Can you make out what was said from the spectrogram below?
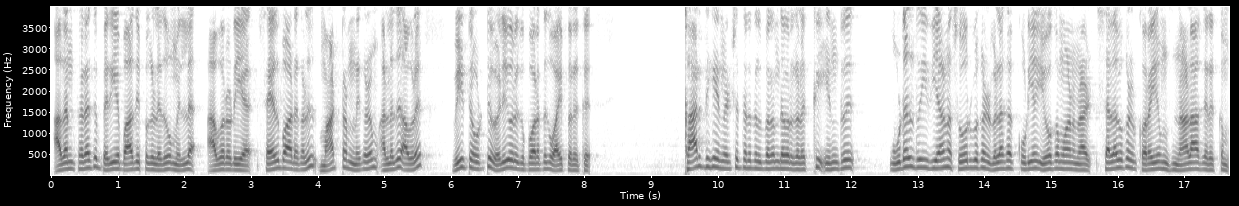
அதன் பிறகு பெரிய பாதிப்புகள் எதுவும் இல்லை. அவருடைய செயல்பாடுகளில் மாற்றம் நிகழும் அல்லது அவர் வீட்டை விட்டு வெளியூருக்கு போகிறதுக்கு வாய்ப்பு இருக்குது கார்த்திகை நட்சத்திரத்தில் பிறந்தவர்களுக்கு இன்று உடல் ரீதியான சோர்வுகள் விலகக்கூடிய யோகமான நாள். செலவுகள் குறையும் நாளாக இருக்கும்.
